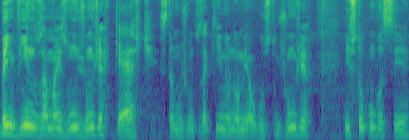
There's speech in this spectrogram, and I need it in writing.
Bem-vindos a mais um Jungercast. Estamos juntos aqui. Meu nome é Augusto Junger e estou com você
